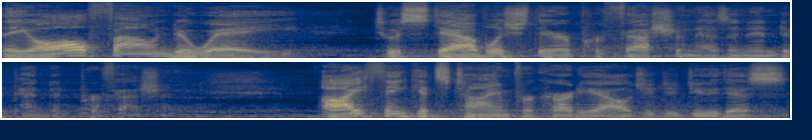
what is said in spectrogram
They all found a way to establish their profession as an independent profession. I think it's time for cardiology to do this.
